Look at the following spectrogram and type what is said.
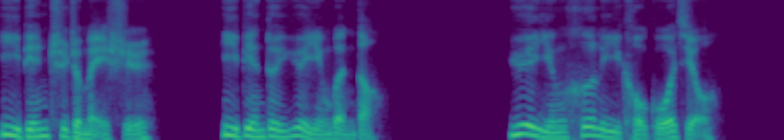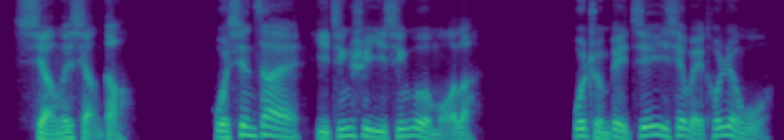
一边吃着美食，一边对月影问道：“月影喝了一口果酒，想了想道：‘我现在已经是一星恶魔了，我准备接一些委托任务，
